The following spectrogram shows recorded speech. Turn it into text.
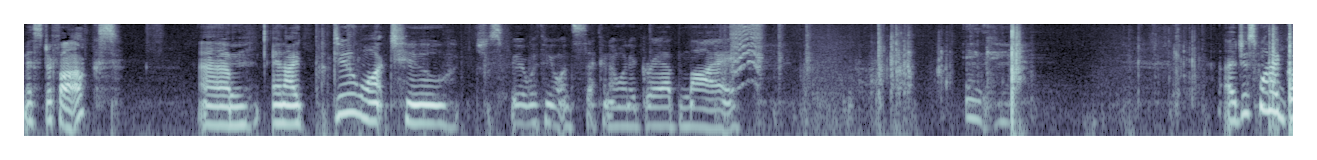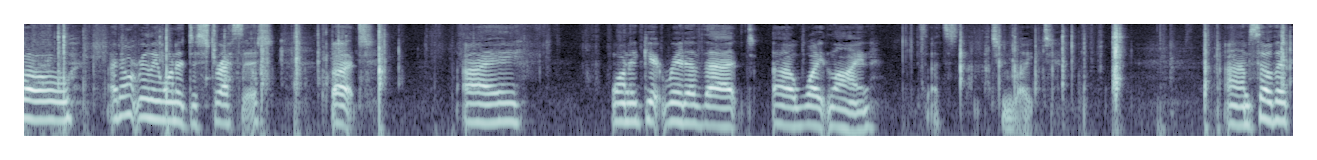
Mr. Fox. Um, and I do want to, just bear with me one second, I want to grab my ink. I just want to go, I don't really want to distress it, but I want to get rid of that uh, white line. So that's too light. Um, so that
